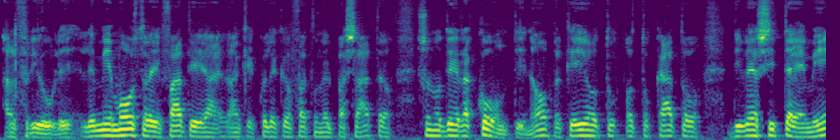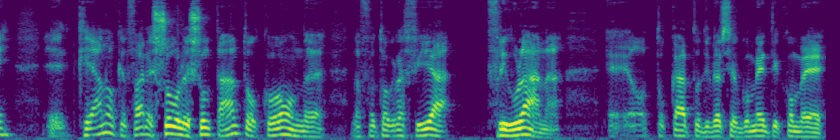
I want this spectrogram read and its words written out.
al Friuli. Le mie mostre, infatti, anche quelle che ho fatto nel passato, sono dei racconti, no? perché io ho toccato diversi temi eh, che hanno a che fare solo e soltanto con eh, la fotografia friulana eh, ho toccato diversi argomenti come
